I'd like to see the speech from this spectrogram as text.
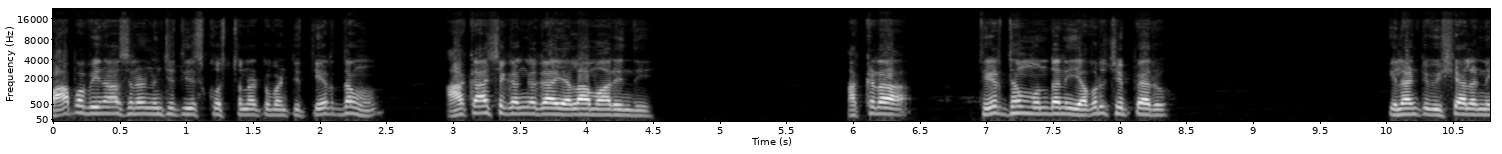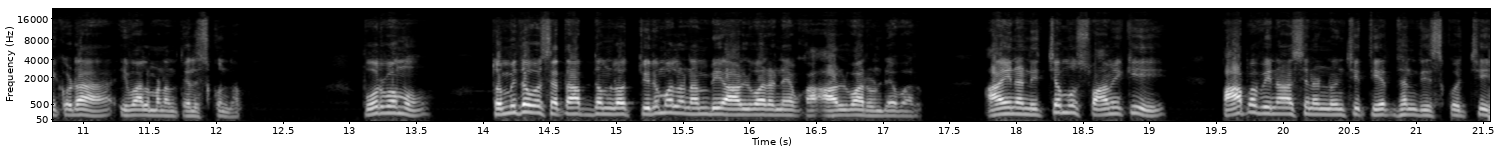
పాప వినాశనం నుంచి తీసుకొస్తున్నటువంటి తీర్థం ఆకాశగంగగా ఎలా మారింది? అక్కడ తీర్థం ఉందని ఎవరు చెప్పారు? ఇలాంటి విషయాలన్నీ కూడా ఇవాళ మనం తెలుసుకుందాం. పూర్వము తొమ్మిదవ శతాబ్దంలో తిరుమల నంబి ఆళ్వార్ అనే ఒక ఆళ్వారు ఉండేవారు. ఆయన నిత్యము స్వామికి పాప వినాశనం నుంచి తీర్థం తీసుకొచ్చి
